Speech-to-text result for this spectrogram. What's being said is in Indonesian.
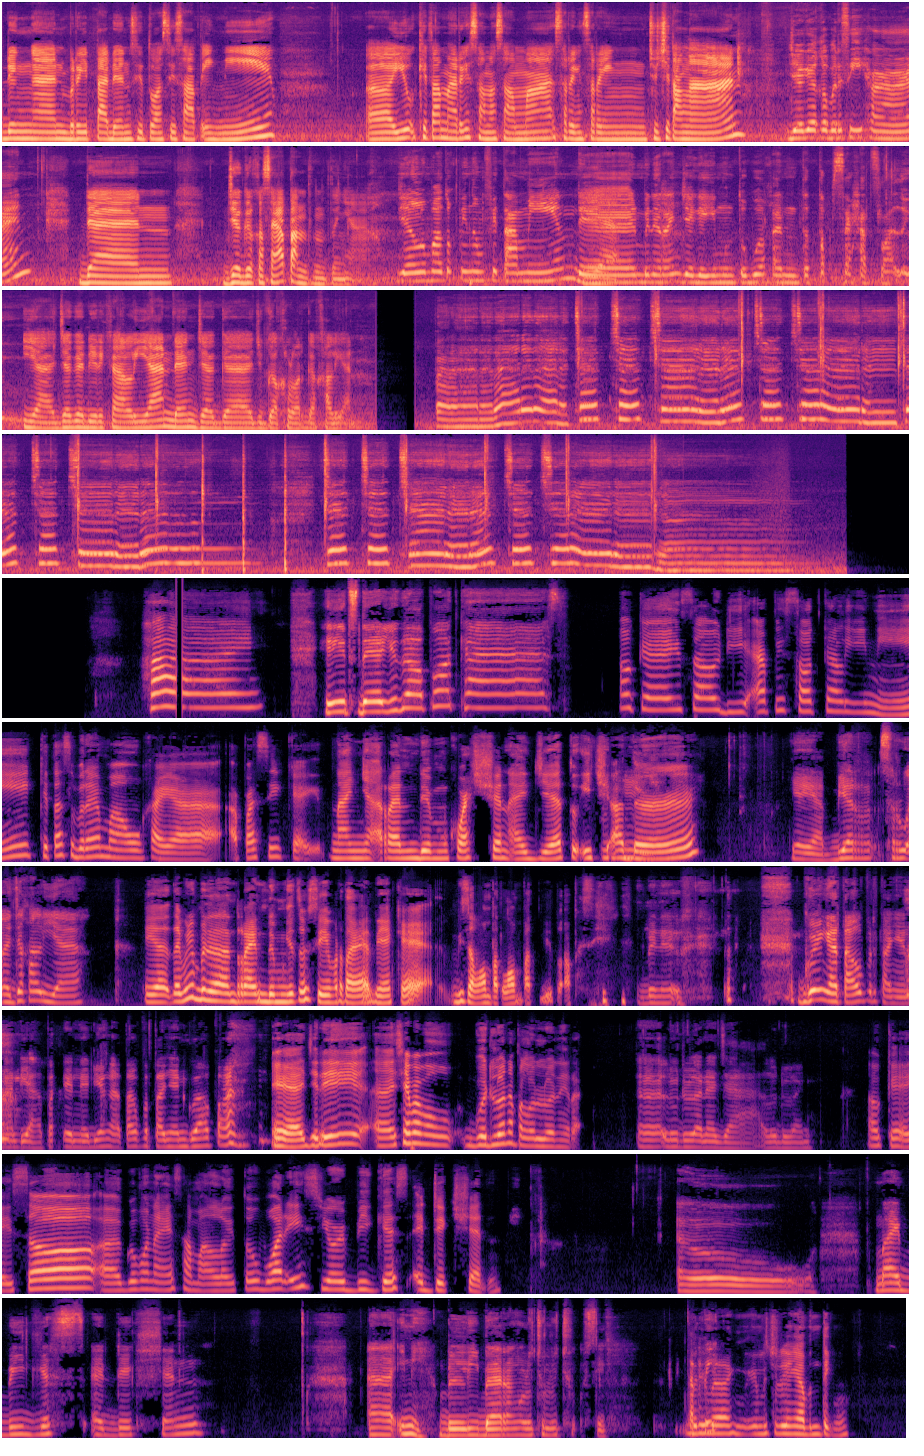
dengan berita dan situasi saat ini, uh, yuk kita mari sama-sama sering-sering cuci tangan, jaga kebersihan, dan jaga kesehatan tentunya. Jangan lupa untuk minum vitamin dan yeah. beneran jaga imun tubuh akan tetap sehat selalu. Iya, jaga diri kalian dan jaga juga keluarga kalian. Hai. It's There You Go Podcast. Oke, okay, so di episode kali ini kita sebenarnya mau kayak apa sih kayak nanya random question aja to each mm -hmm. other. Ya ya, biar seru aja kali ya. Iya, tapi ini beneran random gitu sih pertanyaannya kayak bisa lompat-lompat gitu apa sih? Bener. gue nggak tahu pertanyaan dia apa dan dia nggak tahu pertanyaan gue apa. Iya, jadi uh, siapa mau gue duluan apa lo duluan nih, Ra? Uh, lu duluan aja, lu duluan. Oke, okay, so uh, gue mau nanya sama lo itu, what is your biggest addiction? Oh, my biggest addiction uh, ini beli barang lucu-lucu sih. Beli Tapi, barang lucu-lucu yang gak penting.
